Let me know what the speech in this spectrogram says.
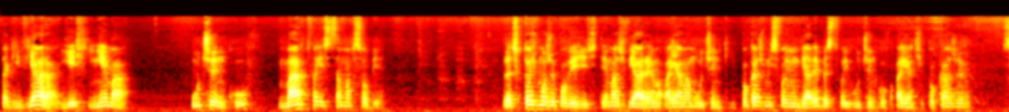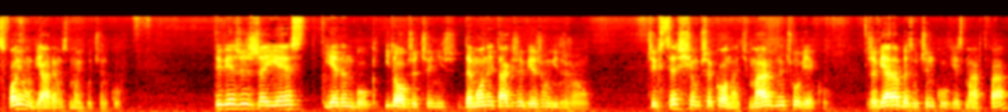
Tak i wiara, jeśli nie ma uczynków, martwa jest sama w sobie. Lecz ktoś może powiedzieć, ty masz wiarę, a ja mam uczynki. Pokaż mi swoją wiarę bez twoich uczynków, a ja ci pokażę swoją wiarę z moich uczynków. Ty wierzysz, że jest jeden Bóg i dobrze czynisz. Demony także wierzą i drżą. Czy chcesz się przekonać, marny człowieku, że wiara bez uczynków jest martwa?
